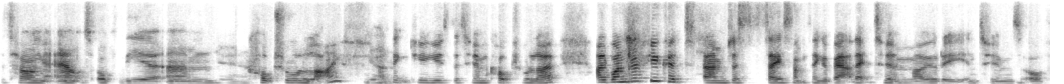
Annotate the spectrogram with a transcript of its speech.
the taonga out of their um, yeah. cultural life. Yeah. I think you use the term cultural life. I wonder if you could um, just say something about that term Maori in terms of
